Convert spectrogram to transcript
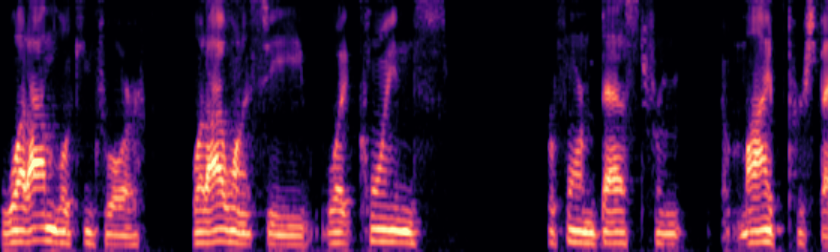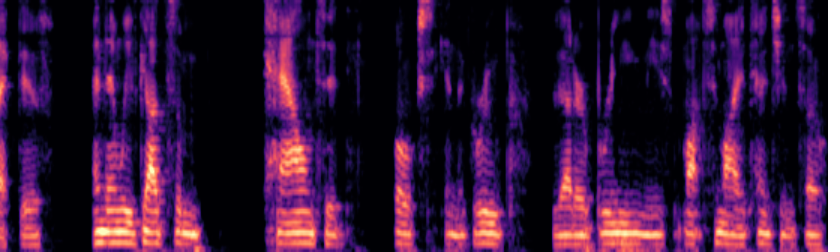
what I'm looking for, what I want to see, what coins perform best from my perspective, and then we've got some talented folks in the group that are bringing these to my attention. So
